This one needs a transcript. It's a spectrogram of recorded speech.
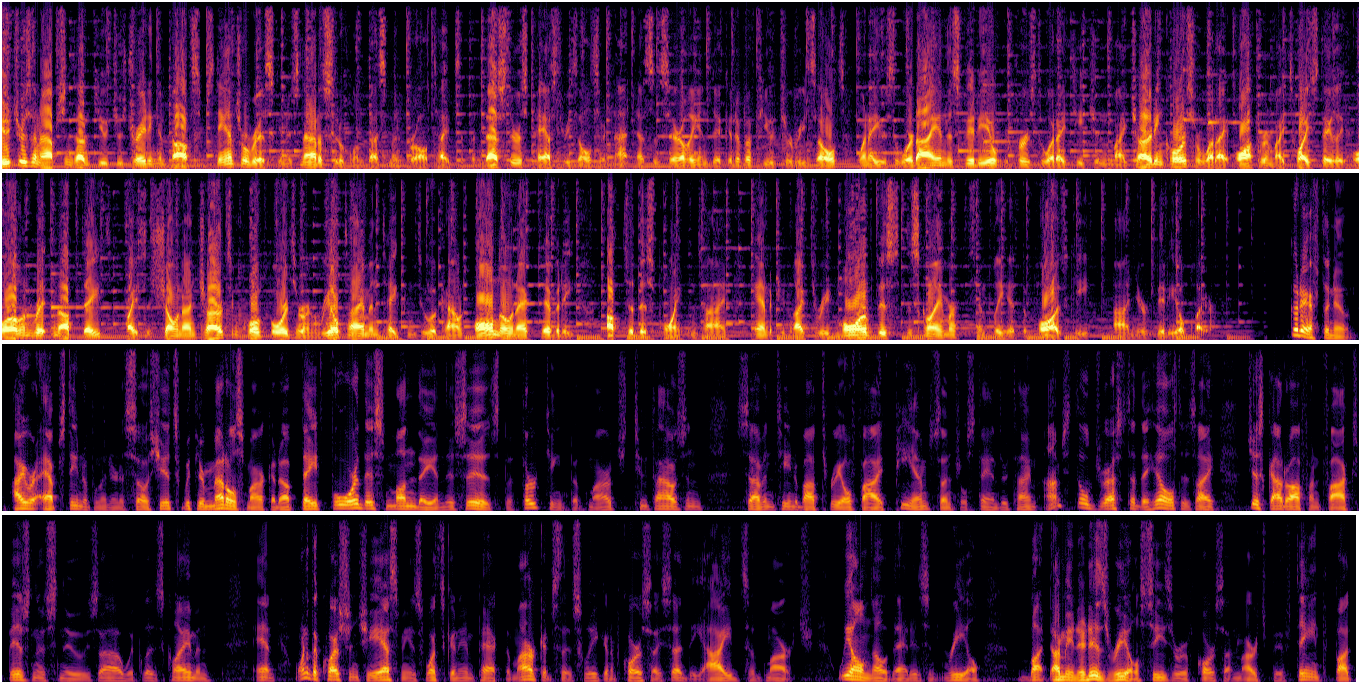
Futures and options on futures trading involve substantial risk and is not a suitable investment for all types of investors. Past results are not necessarily indicative of future results. When I use the word I in this video, it refers to what I teach in my charting course or what I author in my twice daily oral and written updates. Prices shown on charts and quote boards are in real time and take into account all known activity up to this point in time. And if you'd like to read more of this disclaimer, simply hit the pause key on your video player. Good afternoon. Ira Epstein of Linn and Associates with your metals market update for this Monday, and this is the 13th of March, 2017, about 3.05 p.m. Central Standard Time. I'm still dressed to the hilt as I just got off on Fox Business News uh, with Liz Claman. And one of the questions she asked me is what's going to impact the markets this week? And of course, I said the Ides of March. We all know that isn't real, but I mean, it is real. Caesar, of course, on March 15th, but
